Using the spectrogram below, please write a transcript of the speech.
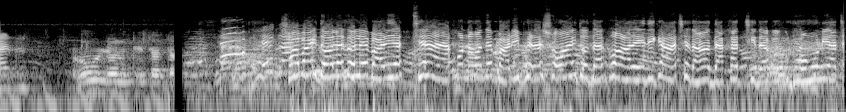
আর সবাই দলে দলে বাড়ি যাচ্ছে আর এখন আমাদের বাড়ি ফেরার সময়। তো দেখো আর এইদিকে আছে দাঁড়াও দেখাচ্ছি। দেখো ঢমুনি আছে।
